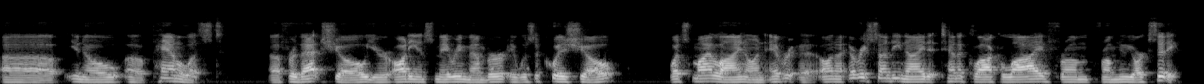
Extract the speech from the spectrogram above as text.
uh, you know, uh, panelist uh, for that show. Your audience may remember it was a quiz show. What's my line on every on every Sunday night at 10 o'clock live from from New York City,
